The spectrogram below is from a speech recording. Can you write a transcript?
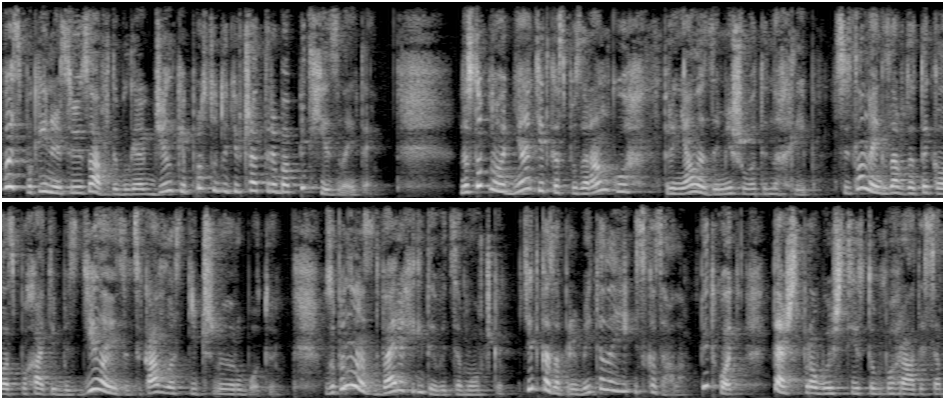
Ви спокійницею завжди були, як бджілки, просто до дівчат треба підхід знайти. Наступного дня тітка з позаранку прийняла замішувати на хліб. Світлана, як завжди, тикалась по хаті без діла і зацікавилась тітчиною роботою. Зупинилась в дверях і дивиться мовчки. Тітка запримітила її і сказала: Підходь, теж спробуєш з тістом погратися.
